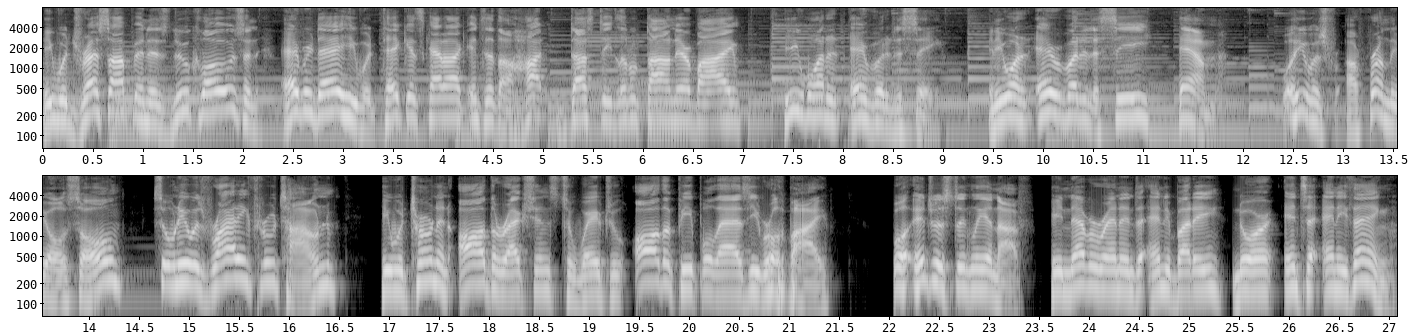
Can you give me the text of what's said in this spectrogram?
he would dress up in his new clothes, and every day he would take his Cadillac into the hot, dusty little town nearby. He wanted everybody to see, and he wanted everybody to see him. Well, he was a friendly old soul, so when he was riding through town, he would turn in all directions to wave to all the people as he rode by. Well, interestingly enough, he never ran into anybody nor into anything.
